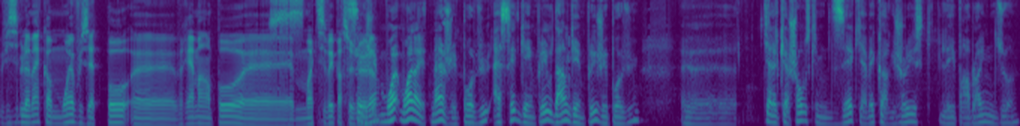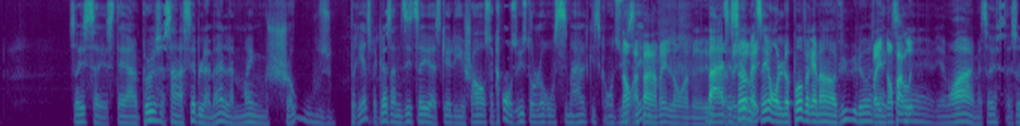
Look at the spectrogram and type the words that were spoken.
visiblement, comme moi, vous n'êtes pas euh, vraiment pas euh, motivé par ce jeu-là. Moi, moi, honnêtement, j'ai pas vu assez de gameplay ou dans le gameplay, j'ai pas vu euh, quelque chose qui me disait qu'il avait corrigé les problèmes du 1. C'était un peu sensiblement la même chose, ou presque. Fait que là, ça me dit, tu sais, est-ce que les chars se conduisent toujours aussi mal qu'ils se conduisaient? Non, apparemment, ils l'ont amé- Ben, c'est ça, mais tu sais, on l'a pas vraiment vu. Là. Ben, ils n'ont parlé. Ouais, mais tu sais, c'est ça.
